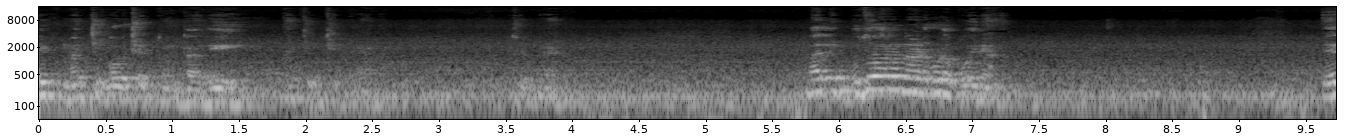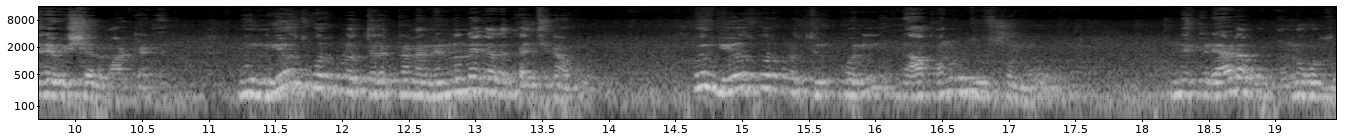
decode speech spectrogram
నీకు మంచి భవిష్యత్తు ఉంటుంది. అని చెప్పాను చెప్పాడు. చెప్పాడు. మళ్ళీ బుధవారం నాడు కూడా పోయినా. వేరే విషయాలు మాట్లాడాను. నువ్వు నియోజకవర్గంలో తిరగకుండా నిన్ననే కదా కలిసినావు. నువ్వు నియోజకవర్గంలో తిరుక్కొని నా పనులు చూస్తున్నావు. నువ్వు ఇక్కడ ఏడ ఉండకూడదు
